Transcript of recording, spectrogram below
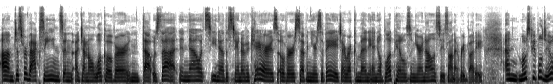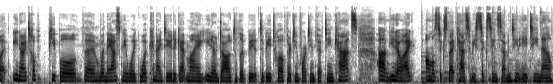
um, just for vaccines and a general look over, and that was that. And now it's you know the standard of care is over seven years of age. I recommend annual blood panels and urinalyses on everybody and most people do it. You know, I tell people then when they ask me like, what can I do to get my you know dog to live to be 12, 13, 14, 15 cats? Um, you know, I almost expect cats to be 16, 17, 18 now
